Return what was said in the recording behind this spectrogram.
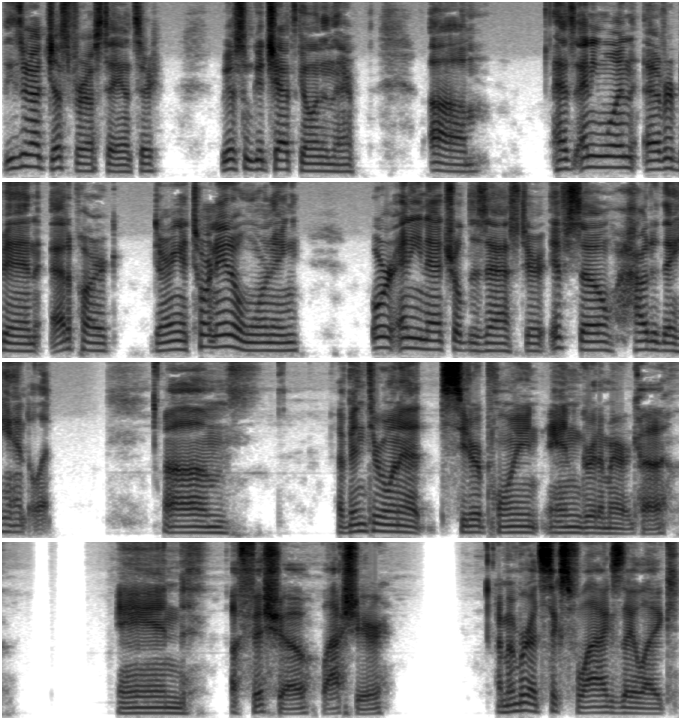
These are not just for us to answer. We have some good chats going in there. Um, has anyone ever been at a park during a tornado warning or any natural disaster? If so, how did they handle it? Um, I've been through one at Cedar Point and Great America, and a fish show last year. I remember at Six Flags they like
